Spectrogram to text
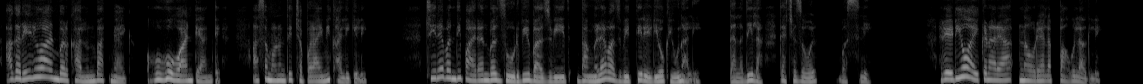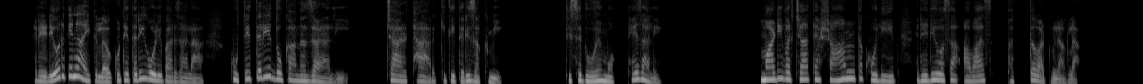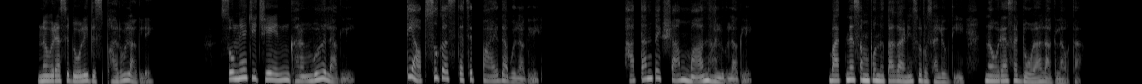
अगं रेडिओ आण बर खालून बातम्या ऐक. हो हो हो आणते आणते. असं म्हणून ती चपळाईने खाली गेली. चिरेबंदी पायऱ्यांवर जोडवी बाजवीत बांगड्या वाजवीत ती रेडिओ घेऊन आली. त्याला दिला त्याच्याजवळ बसली. रेडिओ ऐकणाऱ्या नवऱ्याला पाहू लागले. रेडिओवर तिने ऐकलं कुठेतरी गोळीबार झाला. कुठेतरी दुकानं जळाली. चार ठार कितीतरी जखमी. तिचे डोळे मोठे झाले. माडीवरच्या त्या शांत खोलीत रेडिओचा आवाज भत्त वाटू लागला. नवऱ्याचे डोळे दिसफारू लागले. सोन्याची चेन घरंगुळ लागली. ती आपसुकच त्याचे पाय दाबू लागली. हातांपेक्षा मान हलू लागली. बातम्या संपून होता गाणी सुरू झाली होती. नवऱ्याचा डोळा लागला होता.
